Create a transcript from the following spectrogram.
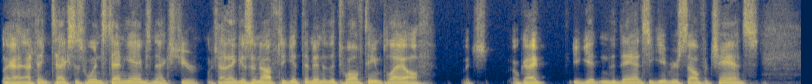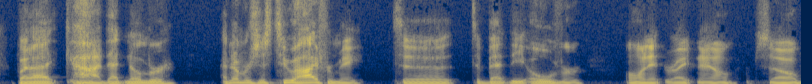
Like I, I think Texas wins 10 games next year, which I think is enough to get them into the 12 team playoff. Which, okay, you get in the dance, you give yourself a chance. But I, God, that number, that number is just too high for me to to bet the over on it right now. So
